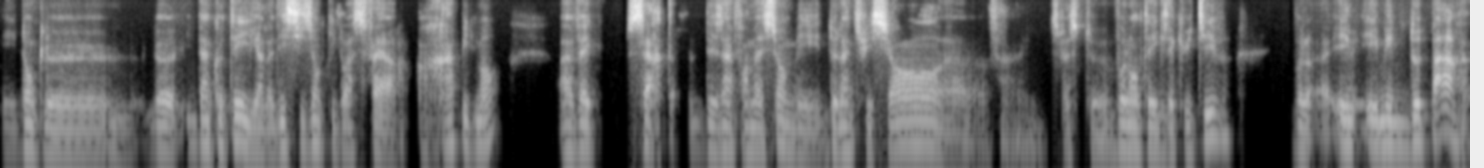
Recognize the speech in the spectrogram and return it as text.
Et donc, d'un côté, il y a la décision qui doit se faire rapidement, avec certes des informations, mais de l'intuition, euh, une espèce de volonté exécutive. Et, mais d'autre part,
